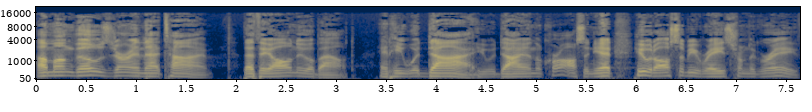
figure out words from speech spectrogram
among those during that time that they all knew about. And he would die. He would die on the cross. And yet he would also be raised from the grave.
